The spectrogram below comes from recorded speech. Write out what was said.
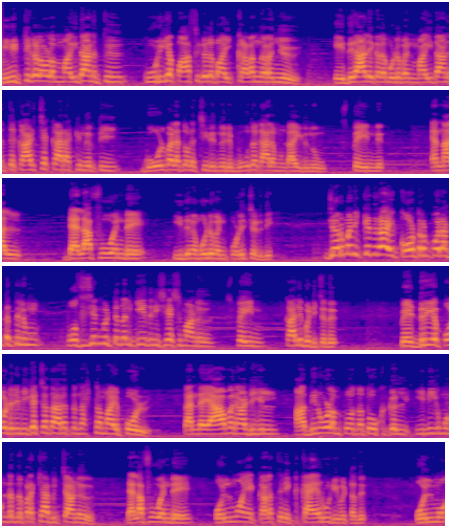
മിനിറ്റുകളോളം മൈതാനത്ത് കുറിയ പാസുകളുമായി കളം നിറഞ്ഞ് എതിരാളികളെ മുഴുവൻ മൈതാനത്ത് കാഴ്ചക്കാരാക്കി നിർത്തി ഗോൾ വല തുളച്ചിരുന്ന ഒരു ഭൂതകാലമുണ്ടായിരുന്നു സ്പെയിനിന്. എന്നാൽ ഡെലാഫുവന്റെ ഇതിനെ മുഴുവൻ പൊളിച്ചെഴുതി ജർമ്മനിക്കെതിരായ ക്വാർട്ടർ പോരാട്ടത്തിലും പൊസിഷൻ വിട്ടു നൽകിയതിനു ശേഷമാണ് സ്പെയിൻ കളി പിടിച്ചത്. പെഡ്രിയപ്പോൾ ഒരു മികച്ച താരത്തെ നഷ്ടമായപ്പോൾ തന്റെ യാവനാടിയിൽ അതിനോളം പോന്ന തോക്കുകൾ ഇനിയുമുണ്ടെന്ന് പ്രഖ്യാപിച്ചാണ് ഡലഫുവന്റെ ഒൽമോയെ കളത്തിലേക്ക് കയറൂരി വിട്ടത് ഒൽമോ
